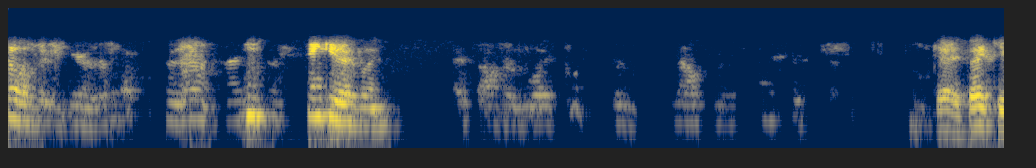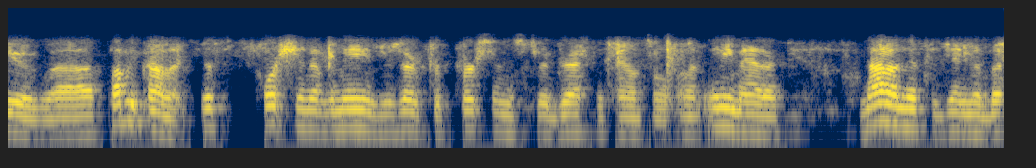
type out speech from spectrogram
Oh. Thank you, everyone. Okay, thank you. Uh, public comments. This portion of the meeting is reserved for persons to address the council on any matter not on this agenda, but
